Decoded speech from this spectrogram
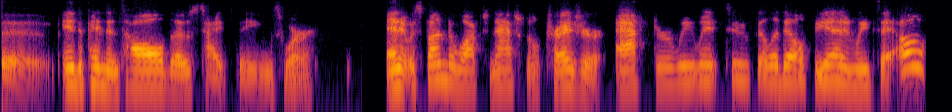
the Independence Hall, those type things were and it was fun to watch National Treasure after we went to Philadelphia and we'd say, Oh,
